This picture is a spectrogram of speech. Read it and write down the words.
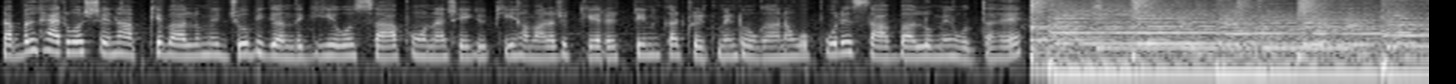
डबल हेयर वॉश से ना आपके बालों में जो भी गंदगी है वो साफ़ होना चाहिए क्योंकि हमारा जो कैरेटिन का ट्रीटमेंट होगा ना वो पूरे साफ़ बालों में होता है। Thank you.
